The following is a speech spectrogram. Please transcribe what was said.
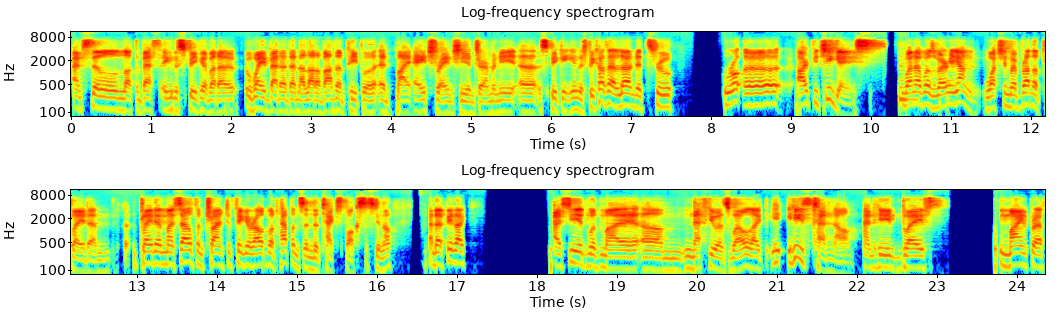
I'm still not the best English speaker, but uh, way better than a lot of other people at my age range here in Germany uh, speaking English because I learned it through ro- uh, RPG games when I was very young, watching my brother play them, play them myself, and trying to figure out what happens in the text boxes, you know. And I feel like I see it with my um, nephew as well. Like he, he's ten now, and he plays Minecraft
